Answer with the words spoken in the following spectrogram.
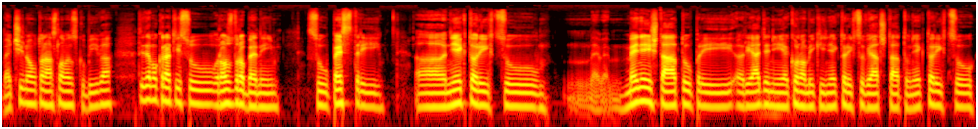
väčšinou to na Slovensku býva. Tí demokrati sú rozdrobení, sú pestrí, uh, niektorí chcú neviem, menej štátu pri riadení ekonomiky, niektorí chcú viac štátu, niektorí chcú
